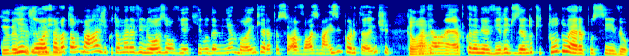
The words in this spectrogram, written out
Tudo é e possível. eu achava tão mágico, tão maravilhoso ouvir aquilo da minha mãe, que era a, pessoa, a voz mais importante claro. naquela época da minha vida, dizendo que tudo era possível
